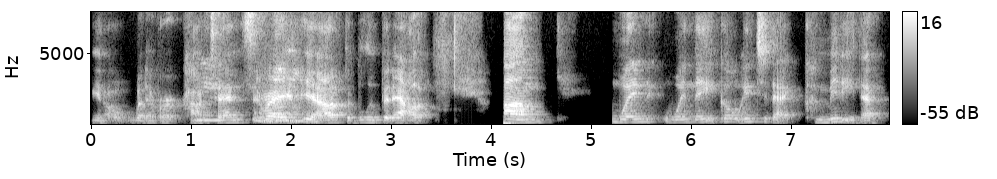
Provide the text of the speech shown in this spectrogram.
you know, whatever content, right? Yeah, I'll have to bloop it out. Um, when when they go into that committee, that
